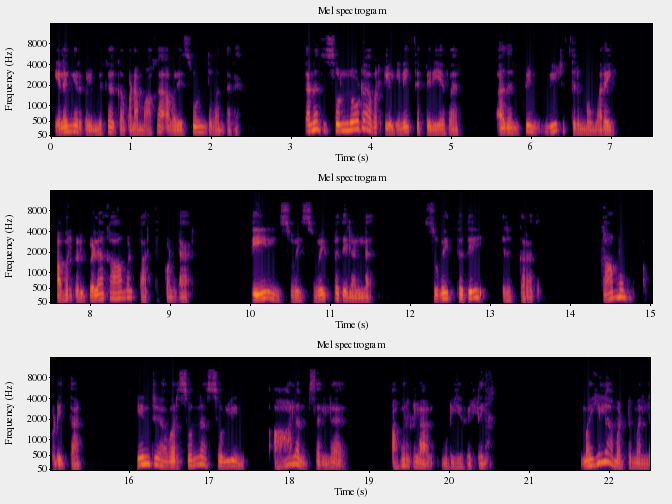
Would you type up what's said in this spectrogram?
இளைஞர்கள் மிக கவனமாக அவரை சூழ்ந்து வந்தனர். தனது சொல்லோடு அவர்களை இணைத்த பெரியவர் அதன் பின் வீடு திரும்பும் வரை அவர்கள் விலகாமல் பார்த்து கொண்டார். தேனின் சுவை சுவைப்பதில் அல்ல சுவைத்ததில் இருக்கிறது. காமம் அப்படித்தான். என்று அவர் சொன்ன சொல்லின் ஆழம் செல்ல அவர்களால் முடியவில்லை. மகிழா மட்டுமல்ல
